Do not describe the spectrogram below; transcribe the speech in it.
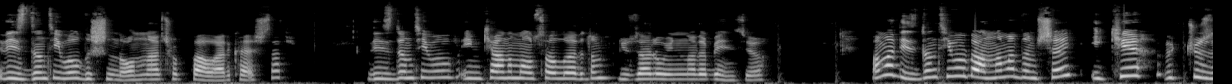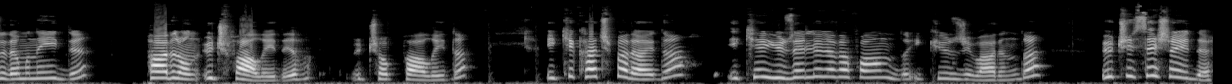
Resident Evil dışında onlar çok pahalı arkadaşlar. Resident Evil imkanım olsa alırdım. Güzel oyunlara benziyor. Ama Resident Evil'da anlamadığım şey 2 300 lira mı neydi? Pardon 3 pahalıydı. 3 çok pahalıydı. 2 kaç paraydı? 2 150 lira falandı. 200 civarında. 3 ise şeydi.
